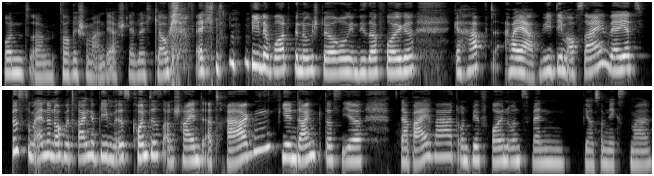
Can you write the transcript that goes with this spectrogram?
Und ähm, sorry schon mal an der Stelle. Ich glaube, ich habe echt viele Wortfindungsstörungen in dieser Folge gehabt. Aber ja, wie dem auch sei, wer jetzt bis zum Ende noch mit dran geblieben ist, konnte es anscheinend ertragen. Vielen Dank, dass ihr dabei wart und wir freuen uns, wenn wir uns beim nächsten Mal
